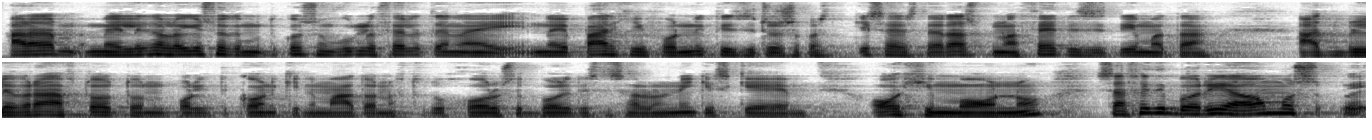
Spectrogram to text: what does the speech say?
Άρα, με λίγα λόγια, στο Δημοτικό Συμβούλιο θέλετε να, να υπάρχει η φωνή της ριζοσπαστικής αριστεράς που να θέτει ζητήματα από την πλευρά αυτών των πολιτικών κινημάτων αυτού του χώρου στην πόλη της Θεσσαλονίκης και όχι μόνο. Σε αυτή την πορεία όμως ε,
